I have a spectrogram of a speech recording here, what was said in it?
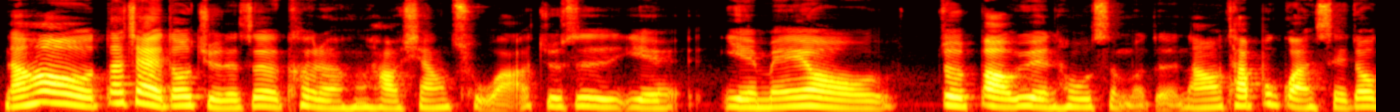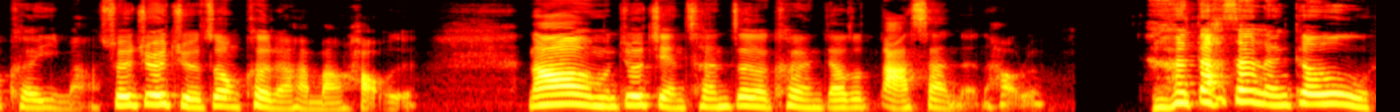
然后大家也都觉得这个客人很好相处啊，就是也也没有就抱怨或什么的。然后他不管谁都可以嘛，所以就会觉得这种客人还蛮好的。然后我们就简称这个客人叫做大善人好了，大善人客户。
